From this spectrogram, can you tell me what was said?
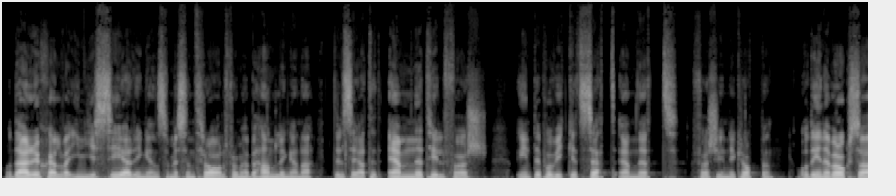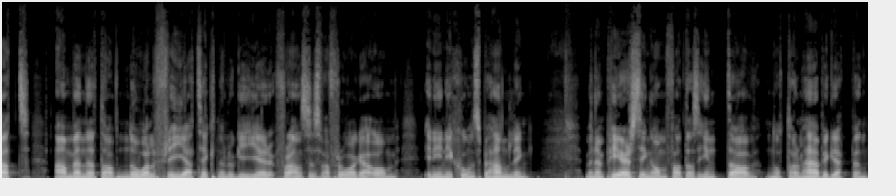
Och där är det själva injiceringen som är central för de här behandlingarna, det vill säga att ett ämne tillförs, inte på vilket sätt ämnet förs in i kroppen. Och det innebär också att användandet av nålfria teknologier får anses vara fråga om en injektionsbehandling. Men en piercing omfattas inte av något av de här begreppen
